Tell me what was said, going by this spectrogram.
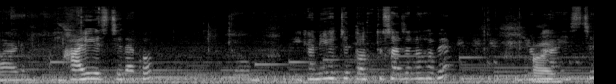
আর ভাই এসছে দেখো। তো এখানেই হচ্ছে তত্ত্ব সাজানো হবে। ভাই। এসছে।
